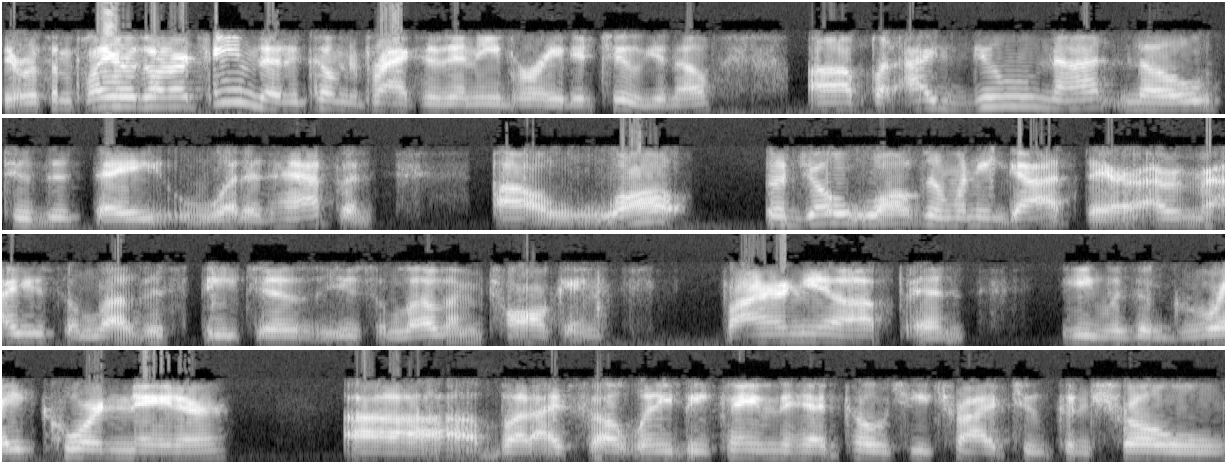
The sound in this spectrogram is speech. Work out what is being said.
there were some players on our team that had come to practice inebriated too. You know, uh, but I do not know to this day what had happened. Uh, Walt, uh, Joe Walton, when he got there, I remember I used to love his speeches. I used to love him talking, firing you up, and he was a great coordinator. Uh, but I felt when he became the head coach, he tried to control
